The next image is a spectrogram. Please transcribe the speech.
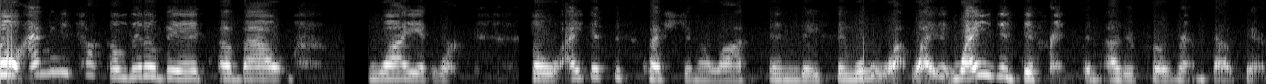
So I'm going to talk a little bit about why it works. So I get this question a lot, and they say, well, why, why is it different than other programs out there?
